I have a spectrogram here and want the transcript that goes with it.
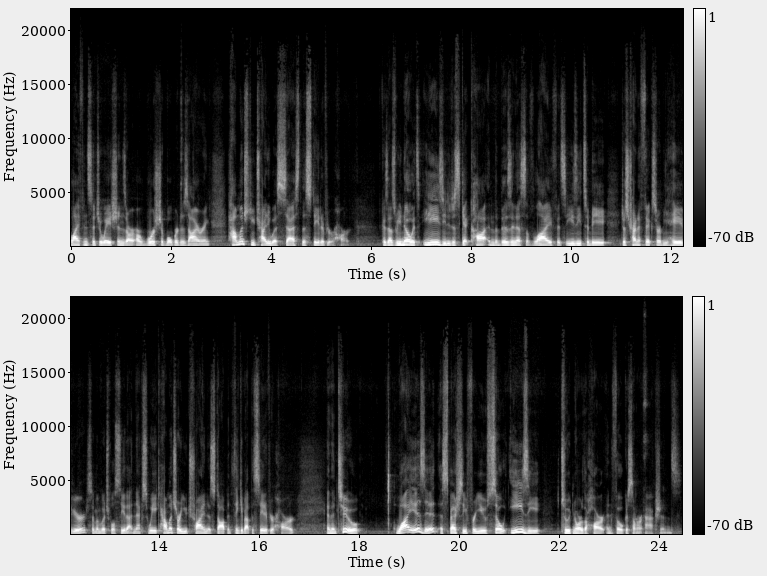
life and situations, our, our worship, what we're desiring, how much do you try to assess the state of your heart? Because as we know, it's easy to just get caught in the busyness of life. It's easy to be just trying to fix our behavior, some of which we'll see that next week. How much are you trying to stop and think about the state of your heart? And then, two, why is it, especially for you, so easy to ignore the heart and focus on our actions?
